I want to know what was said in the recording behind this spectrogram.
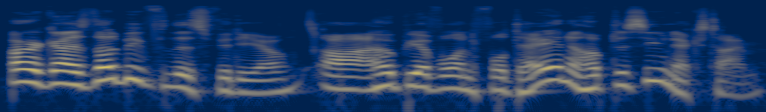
Alright guys, that'll be for this video. Uh, I hope you have a wonderful day, and I hope to see you next time.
